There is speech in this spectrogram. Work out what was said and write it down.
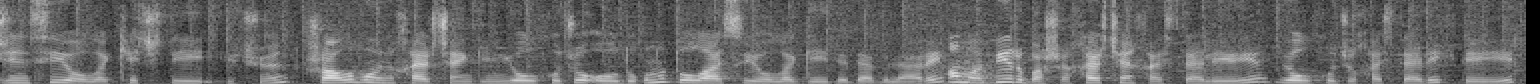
cinsi yolla keçdiyi üçün uşaqlıq boynu xərçənginin yoluxucu olduğunu dolayısi yolla qeyd edə bilərik. Amma birbaşa xərçəng xəstəliyi yoluxucu xəstəlik deyil.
